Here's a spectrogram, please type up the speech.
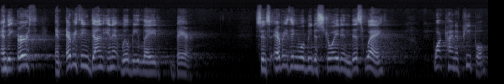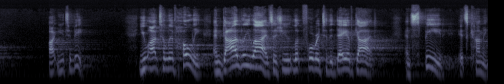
and the earth and everything done in it will be laid bare. Since everything will be destroyed in this way what kind of people ought you to be? You ought to live holy and godly lives as you look forward to the day of God and speed its coming.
